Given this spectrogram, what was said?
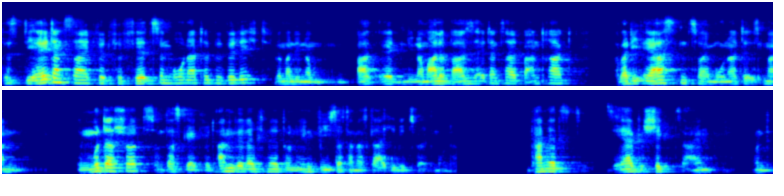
dass die Elternzeit wird für 14 Monate bewilligt, wenn man die, äh, die normale Basiselternzeit beantragt. Aber die ersten zwei Monate ist man im Mutterschutz und das Geld wird angerechnet und irgendwie ist das dann das gleiche wie zwölf Monate kann jetzt sehr geschickt sein. Und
